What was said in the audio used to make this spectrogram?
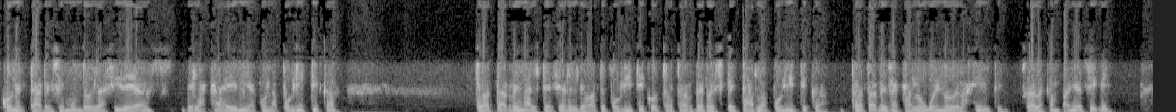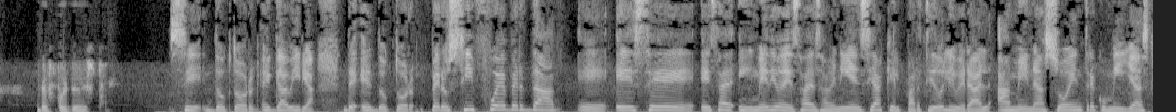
conectar ese mundo de las ideas, de la academia con la política, tratar de enaltecer el debate político, tratar de respetar la política, tratar de sacar lo bueno de la gente. O sea, la campaña sigue después de esto. Sí, doctor eh, Gaviria, de, eh, doctor, pero sí fue verdad eh, ese, esa, en medio de esa desaveniencia que el Partido Liberal amenazó, entre comillas,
